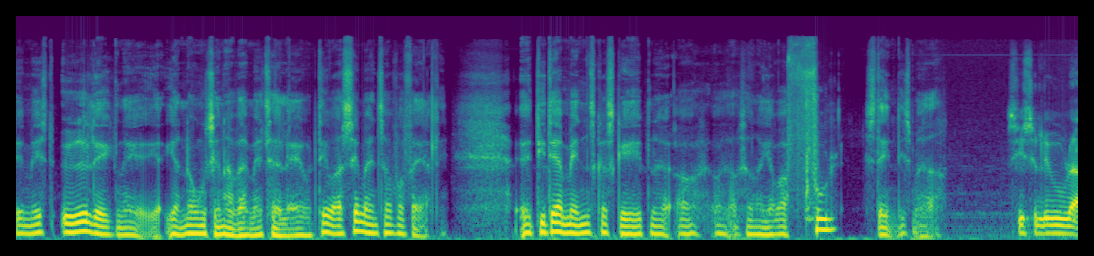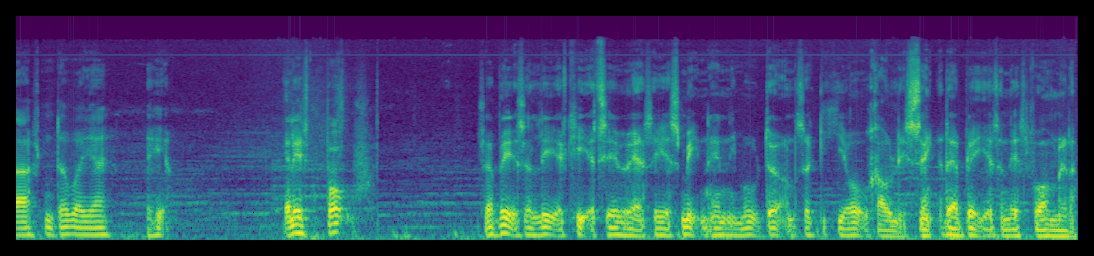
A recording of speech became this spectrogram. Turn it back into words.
det mest ødelæggende, jeg, jeg nogensinde har været med til at lave. Det var simpelthen så forfærdeligt. Øh, de der menneskers skæbne, og, og, og sådan. Jeg var fuld fuldstændig smadret. Sidste juleaften, der var jeg her. Jeg læste en bog. Så blev jeg så læ og kigge til at være, så jeg smed hen imod døren, så gik jeg over og kravlede i seng, og der blev jeg så næste formiddag.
